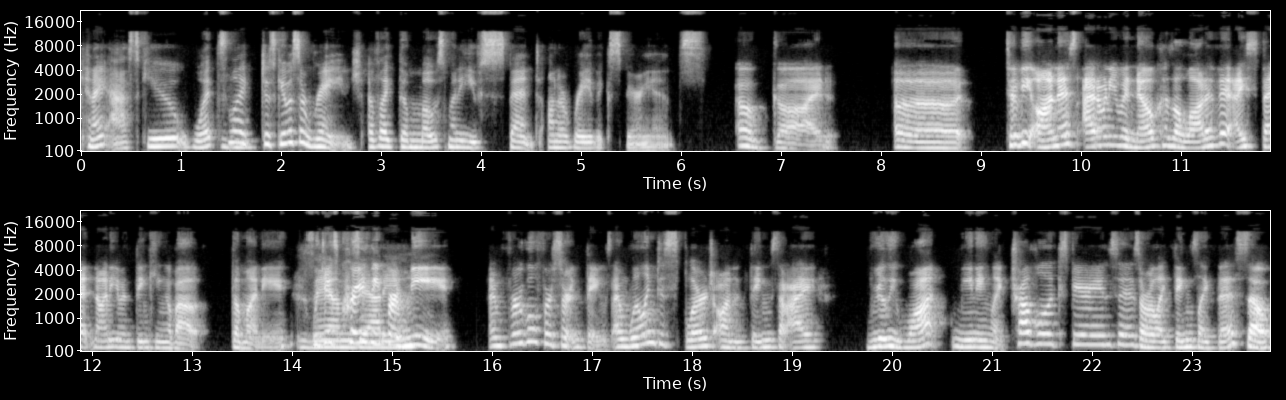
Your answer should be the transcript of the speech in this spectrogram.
Can I ask you what's Mhm. like just give us a range of like the most money you've spent on a rave experience? Oh God. Uh to be honest, I don't even know because a lot of it I spent not even thinking about the money, which is Zam, crazy for me. I'm frugal for certain things. I'm willing to splurge on things that I really want, meaning like travel experiences or like things like this. So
